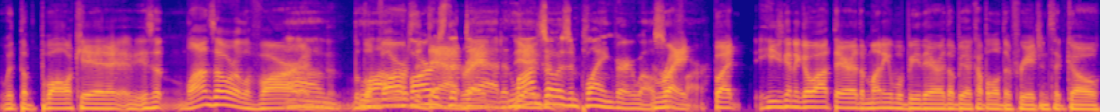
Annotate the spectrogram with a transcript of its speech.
with the ball kid. Is it Lonzo or LaVar? Um, and La- LaVar's LaVar the is dad, the right? dad, and Yeah, Lonzo isn't playing very well so right. far. But he's going to go out there. The money will be there. There'll be a couple other free agents that go.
